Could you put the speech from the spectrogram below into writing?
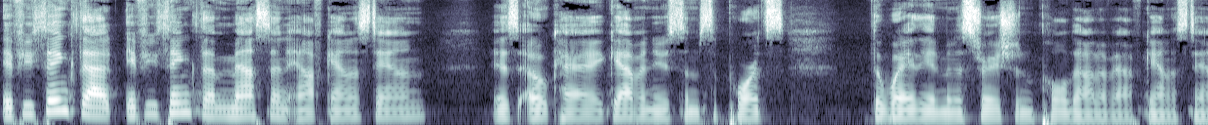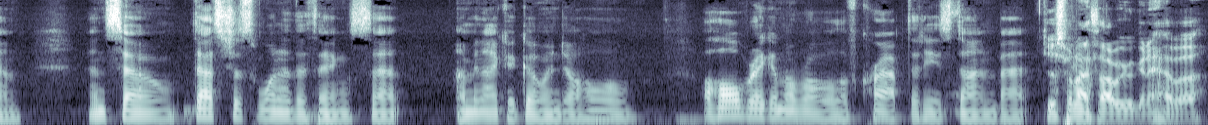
If you think that if you think the mess in Afghanistan is okay, Gavin Newsom supports the way the administration pulled out of Afghanistan, and so that's just one of the things that I mean, I could go into a whole a whole rigmarole of crap that he's done. But Just when I thought we were going to have a,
